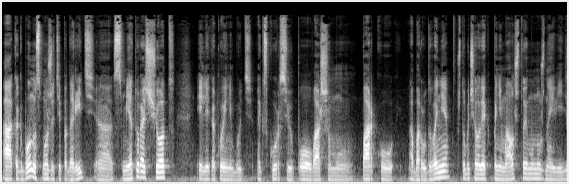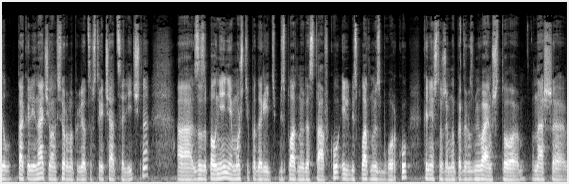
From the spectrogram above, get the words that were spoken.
а как бонус можете подарить э, смету расчет, или какую-нибудь экскурсию по вашему парку оборудования, чтобы человек понимал, что ему нужно и видел. Так или иначе, вам все равно придется встречаться лично. А за заполнение можете подарить бесплатную доставку или бесплатную сборку. Конечно же, мы подразумеваем, что наша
